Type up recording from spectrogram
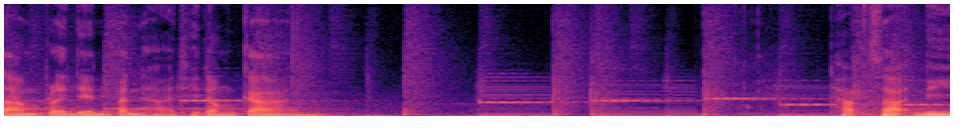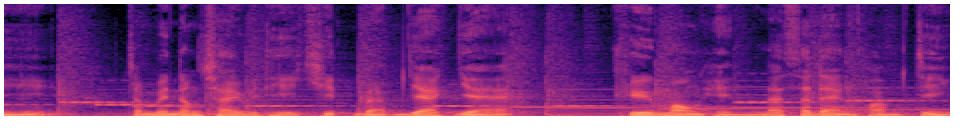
ตามประเด็นปัญหาที่ต้องการ ทักษะนี้จำเป็นต้องใช้วิธีคิดแบบแยกแยะ คือมองเห็นและแสดงความจริง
